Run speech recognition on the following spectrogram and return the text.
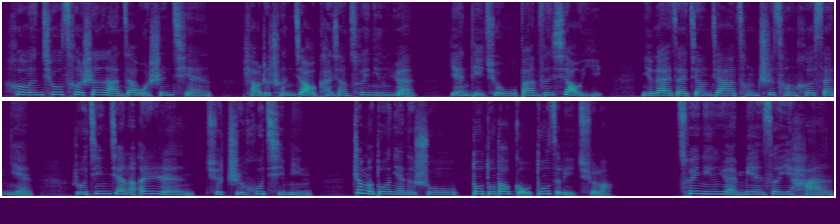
贺文秋侧身拦在我身前，挑着唇角看向崔宁远，眼底却无半分笑意。你赖在江家蹭吃蹭喝三年，如今见了恩人，却直呼其名，这么多年的书都读到狗肚子里去了。崔宁远面色一寒，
